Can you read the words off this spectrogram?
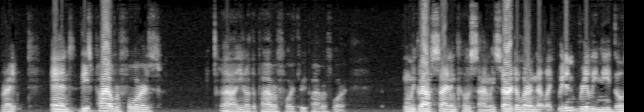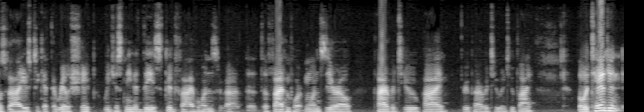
right? And these pi over 4s, uh, you know, the pi over 4, 3 pi over 4, when we graphed sine and cosine, we started to learn that like we didn't really need those values to get the real shape. We just needed these good five ones, uh, the, the five important ones, 0, pi over 2, pi, 3 pi over 2, and 2 pi. But with tangent,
